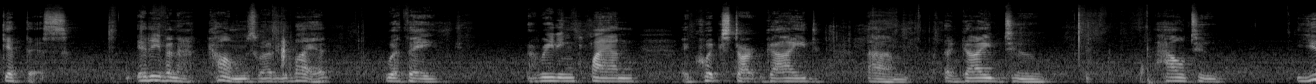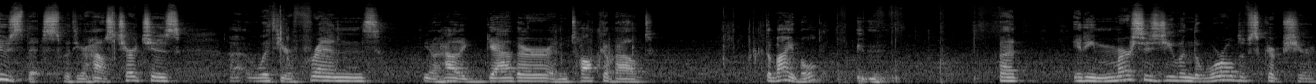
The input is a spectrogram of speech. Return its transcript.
Get this. It even comes, whenever you buy it, with a reading plan, a quick start guide, um, a guide to how to use this with your house churches, uh, with your friends, you know, how to gather and talk about the Bible. but it immerses you in the world of Scripture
